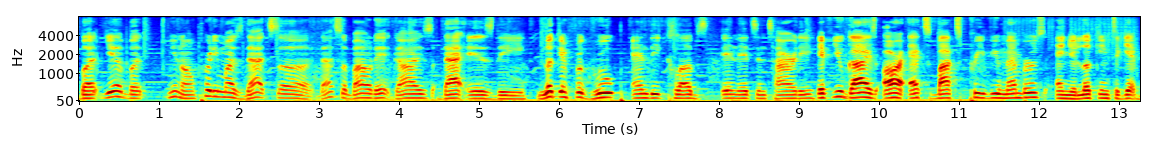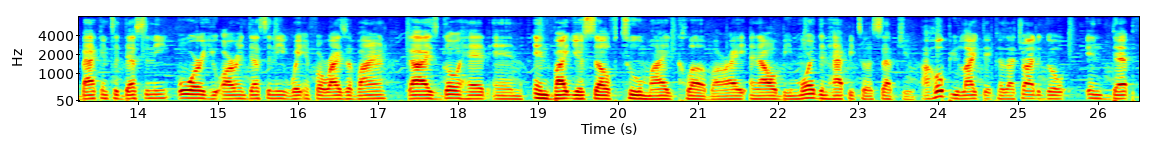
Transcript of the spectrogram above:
But yeah, but you know, pretty much that's uh that's about it, guys. That is the looking for group and the clubs in its entirety. If you guys are Xbox preview members and you're looking to get back into Destiny or you are in Destiny waiting for Rise of Iron, guys go ahead and invite yourself to my club all right? And i will be more than happy to accept you. I hope you liked it because i tried to go in depth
